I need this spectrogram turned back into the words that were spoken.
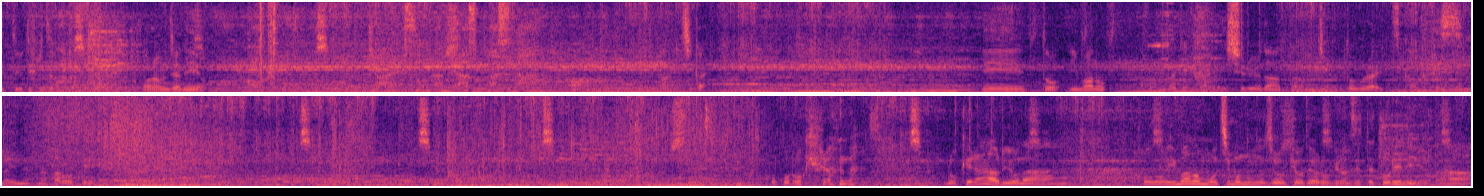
ー、って言ってるぞ笑うんじゃねえよ。あああっちかいえーっと今のこんだけ火炎手榴弾あったらちょっとぐらい使っても問題なかろうてここロケランがロケランあるよな。この今の持ち物の状況ではロケラン絶対取れねえよな。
